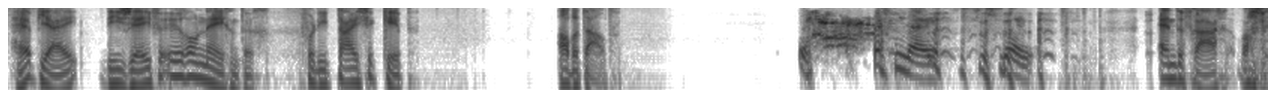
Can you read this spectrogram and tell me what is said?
heb jij die 7,90 euro voor die Thaise kip al betaald? nee, nee. En de vraag, was,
